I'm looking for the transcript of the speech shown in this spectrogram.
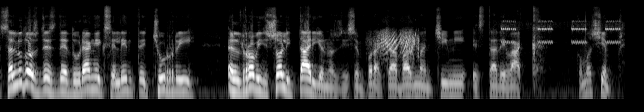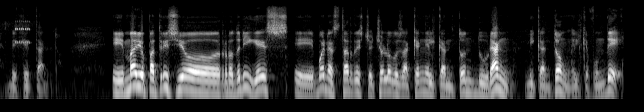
saludos desde Durán, excelente Churri. El Robin solitario nos dicen por acá. Batman Chimi está de vaca, como siempre, vegetando. Eh, Mario Patricio Rodríguez, eh, buenas tardes, chochólogos, acá en el cantón Durán, mi cantón, el que fundé.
